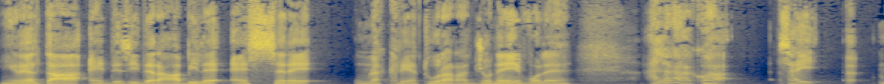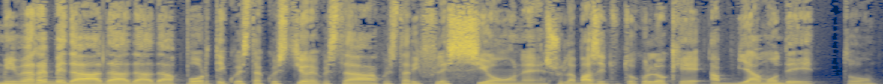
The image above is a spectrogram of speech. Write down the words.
in realtà è desiderabile essere una creatura ragionevole. Allora qua, sai, eh, mi verrebbe da, da- da- da porti questa questione, questa, questa riflessione sulla base di tutto quello che abbiamo detto.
